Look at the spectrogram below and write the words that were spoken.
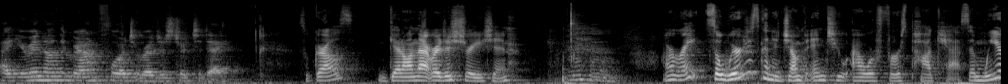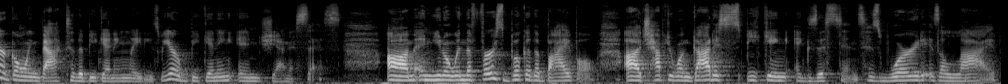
Uh, you're in on the ground floor to register today. So, girls, get on that registration. Mm-hmm. All right, so we're just to jump into our first podcast, and we are going back to the beginning, ladies. We are beginning in Genesis. Um, and you know, in the first book of the Bible, uh, chapter one, God is speaking existence. His word is alive.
